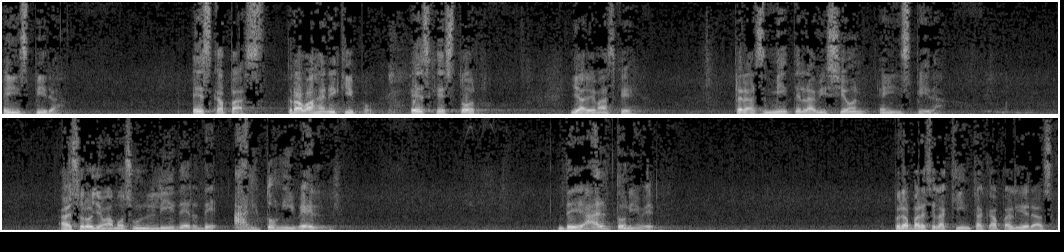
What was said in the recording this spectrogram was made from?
e inspira. Es capaz, trabaja en equipo, es gestor y además que transmite la visión e inspira. A eso lo llamamos un líder de alto nivel. De alto nivel. Pero aparece la quinta capa de liderazgo.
